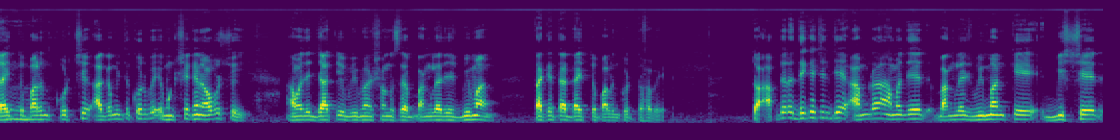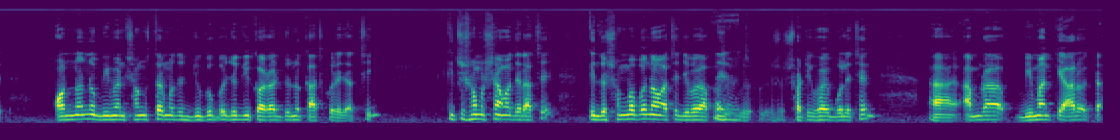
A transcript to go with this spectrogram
দায়িত্ব পালন করছে আগামীতে করবে এবং সেখানে অবশ্যই আমাদের জাতীয় বিমান সংস্থা বাংলাদেশ বিমান তাকে তার দায়িত্ব পালন করতে হবে। তো আপনারা দেখেছেন যে আমরা আমাদের বাংলাদেশ বিমানকে বিশ্বের অন্যান্য বিমান সংস্থার মধ্যে যুগোপযোগী করার জন্য কাজ করে যাচ্ছি। কিছু সমস্যা আমাদের আছে কিন্তু সম্ভাবনাও আছে যেভাবে আপনি সঠিকভাবে বলেছেন। আমরা বিমানকে আরও একটা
